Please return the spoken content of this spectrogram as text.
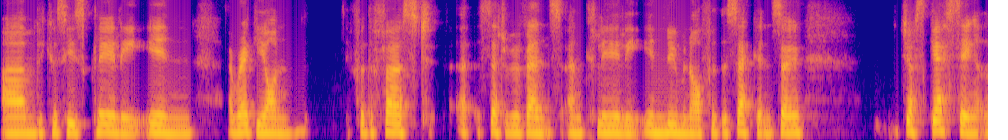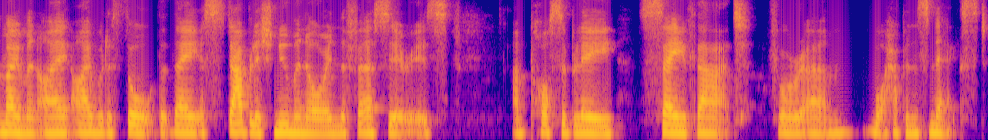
um, because he's clearly in Eregion for the first uh, set of events and clearly in Numenor for the second. So just guessing at the moment, I, I would have thought that they established Numenor in the first series and possibly save that for um, what happens next.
